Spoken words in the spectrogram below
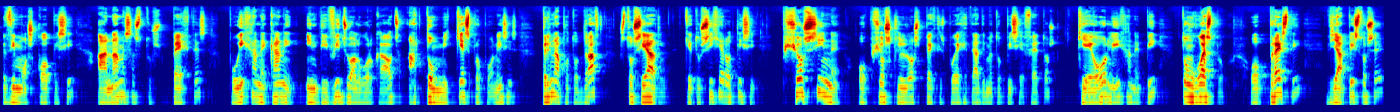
δημοσκόπηση ανάμεσα στους παίχτες που είχαν κάνει individual workouts, ατομικές προπονήσεις πριν από τον draft στο Seattle και τους είχε ρωτήσει ποιος είναι ο πιο σκληρός παίχτης που έχετε αντιμετωπίσει εφέτος και όλοι είχαν πει τον Westbrook. Ο Πρέστη διαπίστωσε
